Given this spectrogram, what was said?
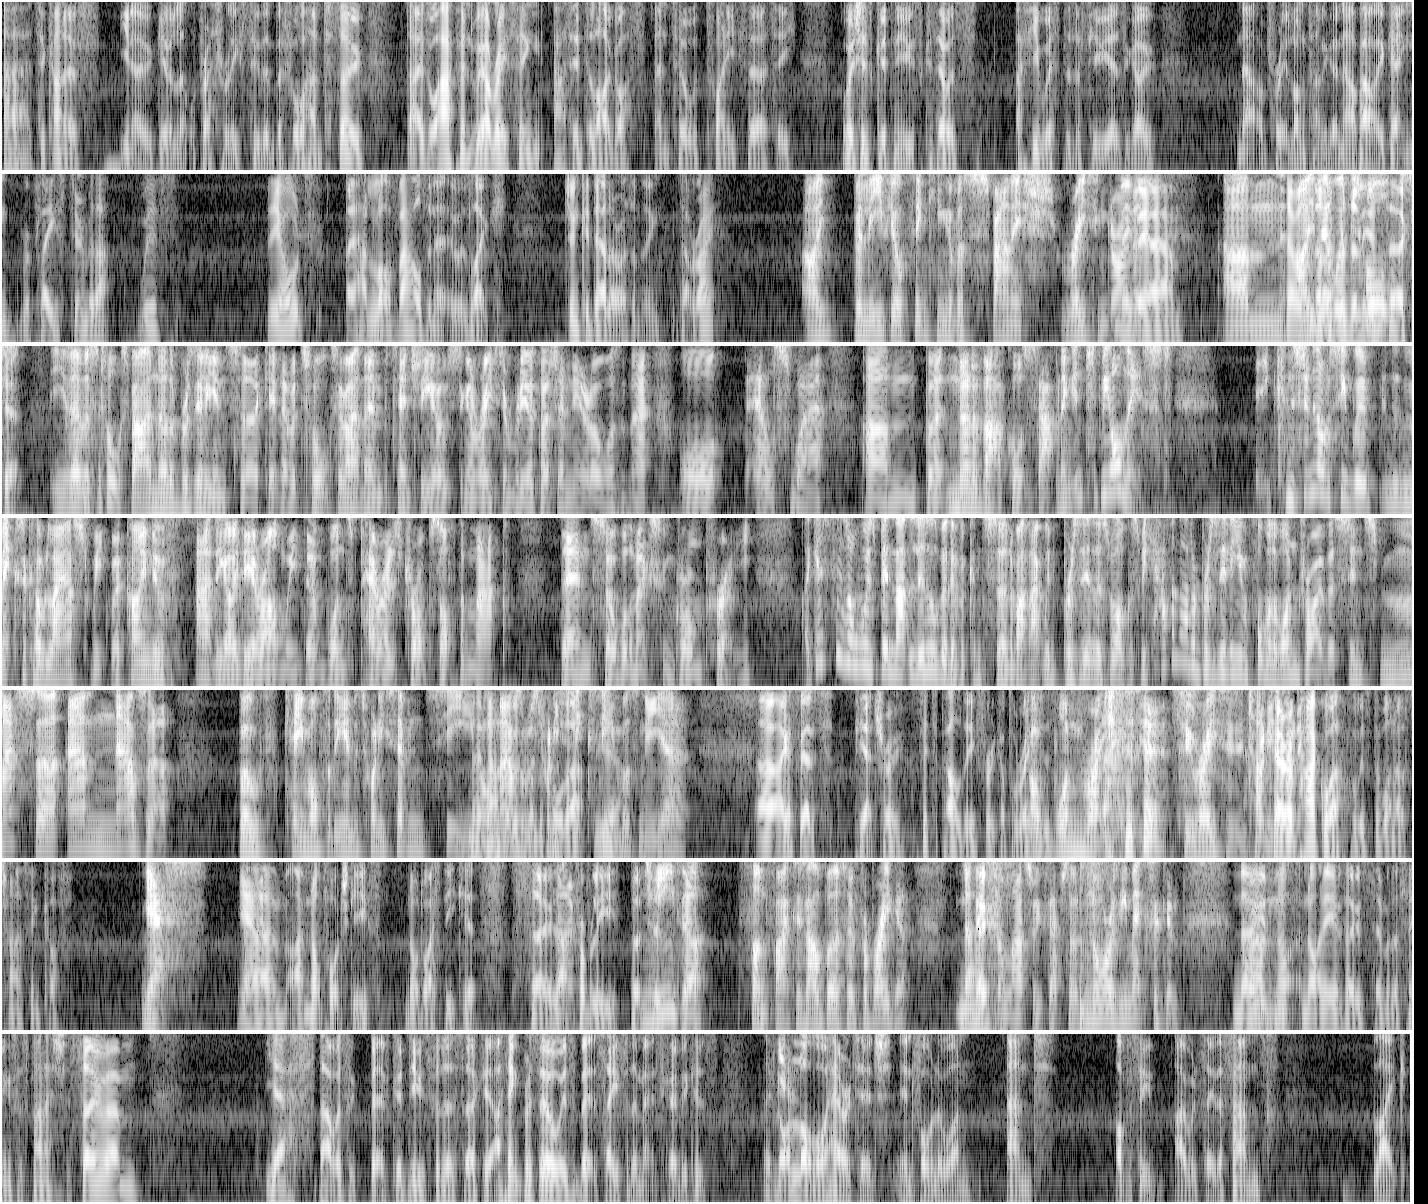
uh, to kind of, you know, give a little press release to them beforehand. So that is what happened. We are racing at Interlagos until 2030, which is good news because there was a few whispers a few years ago, now a pretty long time ago now, about it getting replaced. Do you remember that with the old? It had a lot of vowels in it. It was like Juncadella or something. Is that right? I believe you're thinking of a Spanish racing driver. Maybe I am. Um, There was I- another there Brazilian talks- circuit. There was talks about another Brazilian circuit. There were talks about them potentially hosting a race in Rio de Janeiro, wasn't there, or elsewhere? Um, but none of that, of course, is happening. And to be honest, considering obviously we're in Mexico last week, we're kind of at the idea, aren't we, that once Perez drops off the map, then so will the Mexican Grand Prix. I guess there's always been that little bit of a concern about that with Brazil as well, because we haven't had a Brazilian Formula One driver since Massa and Nasr both came off at the end of 2017. No, or Nasr Nasr was was, gone before that, 2016, yeah. wasn't he? Yeah. Uh, I guess we had Pietro Fittipaldi for a couple of races. Oh, one race. yeah, two races in 2020. Carapagua was the one I was trying to think of. Yes. Yeah. Um, I'm not Portuguese, nor do I speak it, so that's No. probably butchered. Neither, fun fact, is Alberto Fabrega, no, based on last week's episode, nor is he Mexican. no, he's um, not. Not any of those similar things to Spanish. So, um, yes, that was a bit of good news for the circuit. I think Brazil is a bit safer than Mexico because they've got a lot more heritage in Formula One, and obviously, I would say the fans like.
